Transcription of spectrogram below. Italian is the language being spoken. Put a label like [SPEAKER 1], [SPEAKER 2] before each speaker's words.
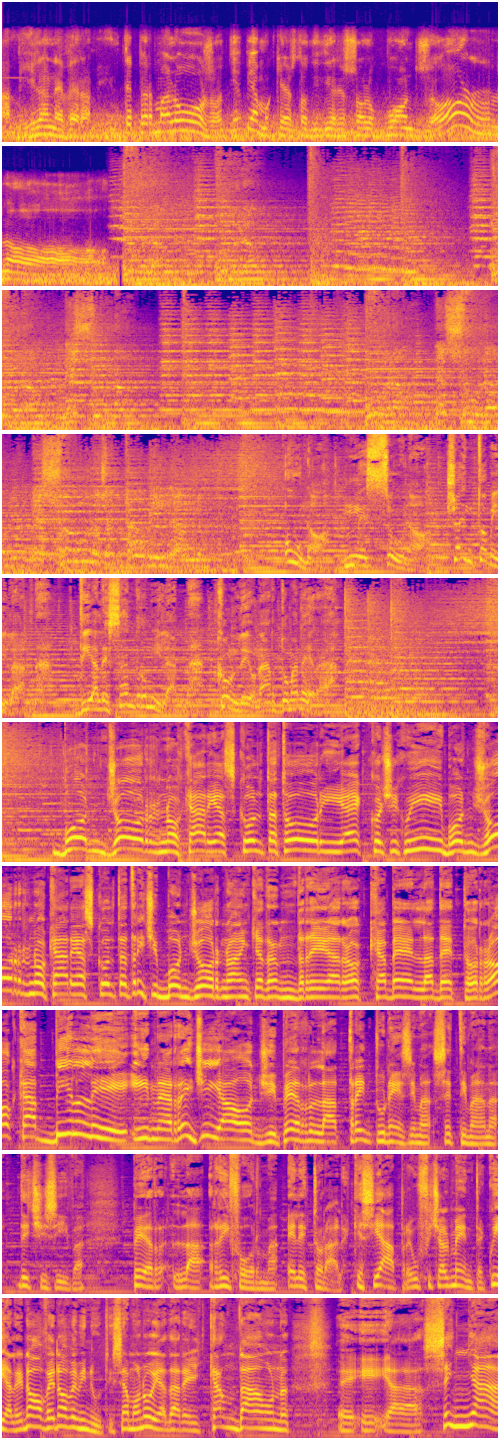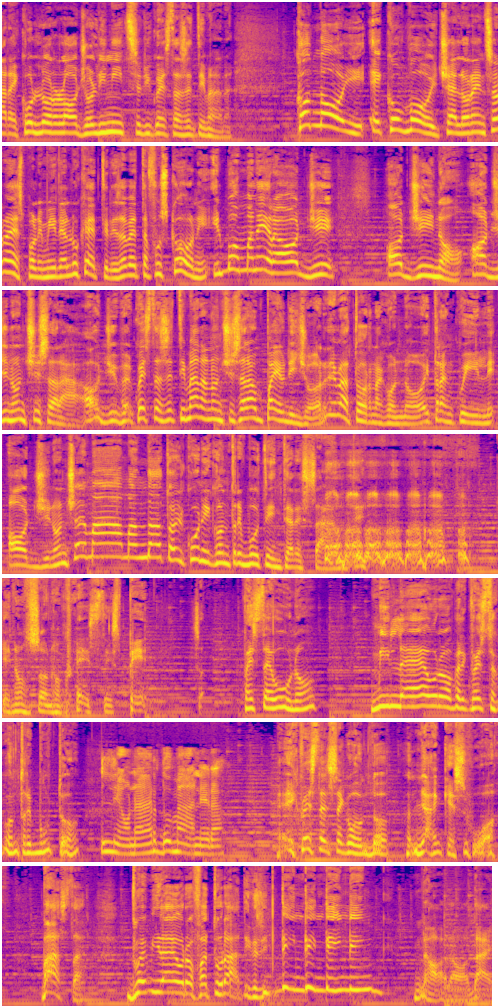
[SPEAKER 1] Ma Milan è veramente permaloso. Ti abbiamo chiesto di dire solo buongiorno. Uno, uno,
[SPEAKER 2] uno, nessuno. Uno, nessuno, nessuno, cento Milan.
[SPEAKER 3] Uno, nessuno, cento Milan. Di Alessandro Milan con Leonardo Manera.
[SPEAKER 4] Buongiorno cari ascoltatori, eccoci qui, buongiorno care ascoltatrici, buongiorno anche ad Andrea Roccabella, detto Roccabilly, in regia oggi per la trentunesima settimana decisiva per la riforma elettorale che si apre ufficialmente qui alle 9, 9 minuti. Siamo noi a dare il countdown eh, e a segnare con l'orologio l'inizio di questa settimana. Con noi e con voi c'è Lorenzo Nespoli, Miriam Lucchetti, Elisabetta Fusconi. Il buon Manera oggi Oggi no, oggi non ci sarà. Oggi per questa settimana non ci sarà un paio di giorni, ma torna con noi, tranquilli. Oggi non c'è, ma ha mandato alcuni contributi interessanti. che non sono questi. Spe- questo è uno? Mille euro per questo contributo?
[SPEAKER 5] Leonardo Manera.
[SPEAKER 4] E questo è il secondo, neanche suo. Basta, 2000 euro fatturati così. Ding ding ding ding. No, no, dai.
